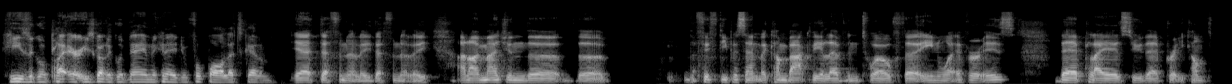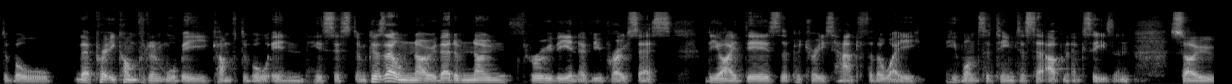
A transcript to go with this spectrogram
he's a good player. He's got a good name in Canadian football. Let's get him. Yeah, definitely, definitely. And I imagine the the the 50% that come back, the 11, 12, 13, whatever it is, they're players who they're pretty comfortable. They're pretty confident will be comfortable in his system because they'll know they'd have known through the interview process the ideas that Patrice had for the way he wants the team to set up next season. So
